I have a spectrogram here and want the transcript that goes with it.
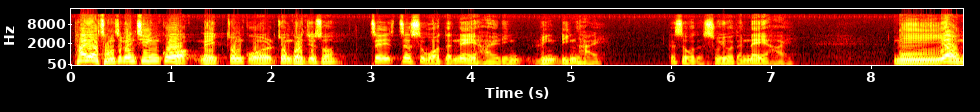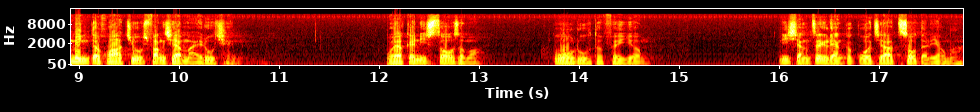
他要从这边经过美中国，中国人就说：“这这是我的内海领领领海，这是我的所有的内海。你要命的话，就放下买路钱。我要跟你收什么过路的费用？你想这两个国家受得了吗？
